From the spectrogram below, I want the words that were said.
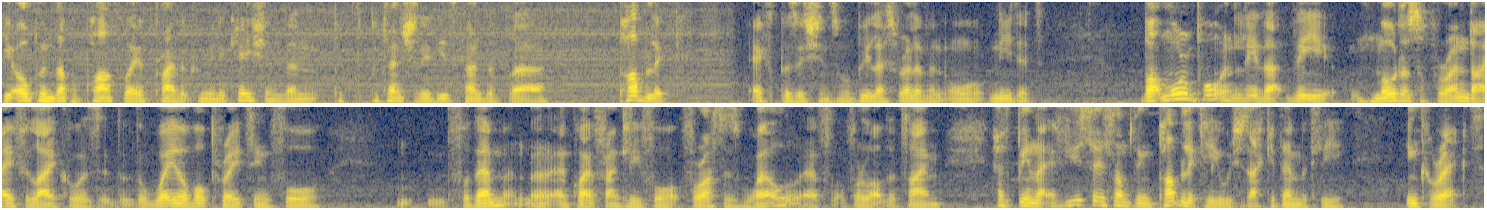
he opens up a pathway of private communication, then potentially these kinds of uh, public expositions will be less relevant or needed. But more importantly, that the modus operandi, if you like, or the, way of operating for for them and, and, quite frankly for, for us as well uh, for, for a lot of the time has been that if you say something publicly which is academically incorrect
